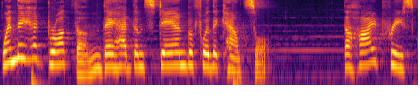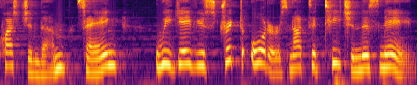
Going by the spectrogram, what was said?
When they had brought them, they had them stand before the council. The high priest questioned them, saying, We gave you strict orders not to teach in this name.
